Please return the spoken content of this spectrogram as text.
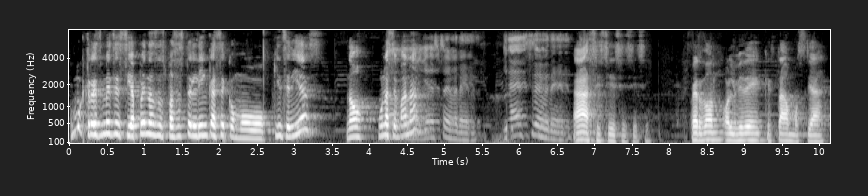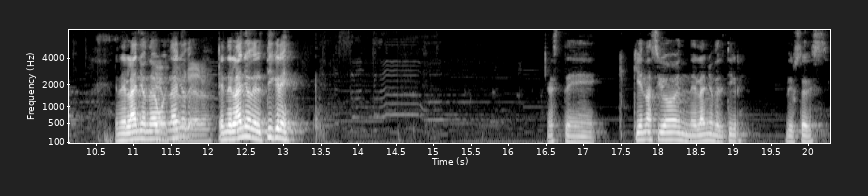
¿Cómo que tres meses si apenas nos pasaste el link hace como 15 días? No, ¿una No, semana? no, ya es febrero. Ya es febrero. Ah, sí, sí, sí, sí, sí. Perdón, olvidé que estábamos ya en el año nuevo, En el año en el año del tigre. Este, ¿quién nació en el año del tigre de ustedes?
